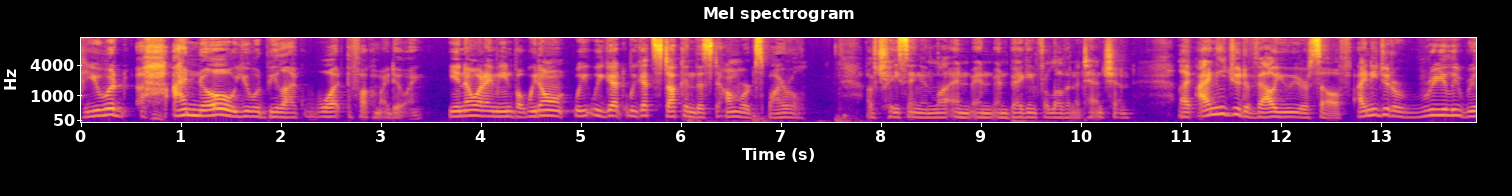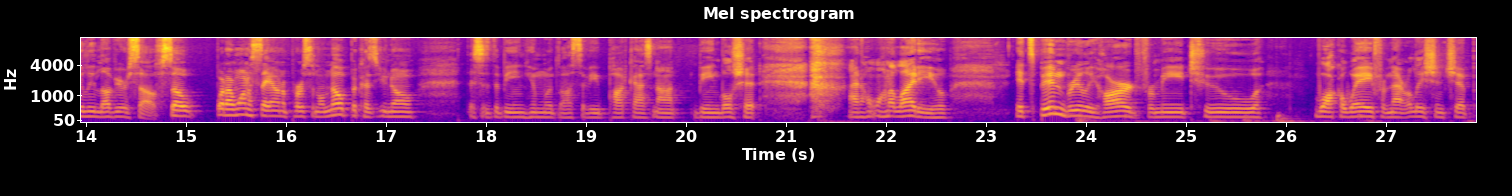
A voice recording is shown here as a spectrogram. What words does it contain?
you would, I know you would be like, what the fuck am I doing? You know what I mean? But we don't, we, we get, we get stuck in this downward spiral of chasing and, lo- and, and, and begging for love and attention. Like, I need you to value yourself. I need you to really, really love yourself. So, what I want to say on a personal note, because you know, this is the Being Human with Vasavi podcast, not being bullshit. I don't want to lie to you. It's been really hard for me to walk away from that relationship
